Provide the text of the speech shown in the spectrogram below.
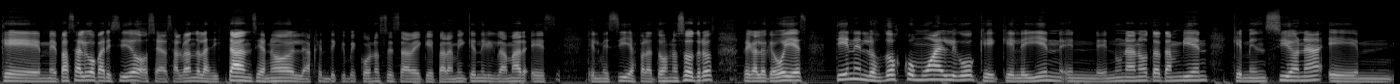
Que me pasa algo parecido, o sea, salvando las distancias, ¿no? La gente que me conoce sabe que para mí Kendrick Lamar es el Mesías para todos nosotros, pero a lo que voy es, tienen los dos como algo que, leí en, una nota también que menciona eh,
